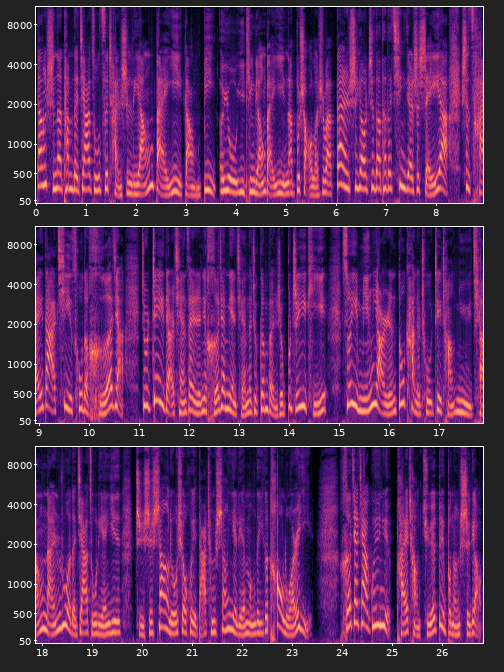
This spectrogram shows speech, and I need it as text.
当时呢，他们的家族资产是两百亿港币。哎呦，一听两百亿，那不少了，是吧？但是要知道他的亲家是谁呀？是财大气粗的何家，就是这点钱在人家何家面前，那就根本就不值一提。所以明眼人都看得出，这场女强男弱的家族联姻，只是上流社会达成商业联盟的一个套路而已。何家嫁闺女，排场绝对不能失掉。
